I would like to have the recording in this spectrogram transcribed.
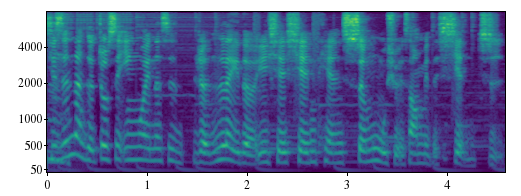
其实那个就是因为那是人类的一些先天生物学上面的限制。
